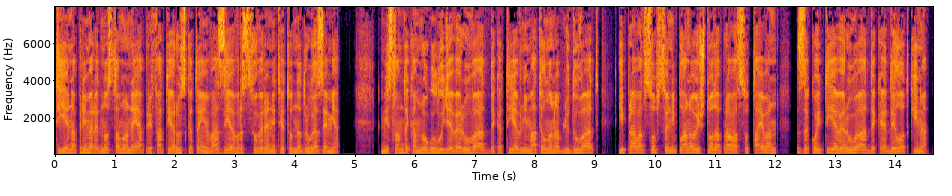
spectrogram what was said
Тие, на пример, едноставно не ја прифатија руската инвазија врз суверенитетот на друга земја. Мислам дека многу луѓе веруваат дека тие внимателно наблюдуваат и прават собствени планови што да прават со Тајван, за кој тие веруваат дека е дел од Кина –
